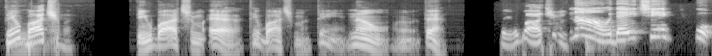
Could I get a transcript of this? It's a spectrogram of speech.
Tem o Batman. Tem o Batman. É, tem o Batman. Tem. Não, é. Tem o Batman. Não, e daí tinha tipo,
